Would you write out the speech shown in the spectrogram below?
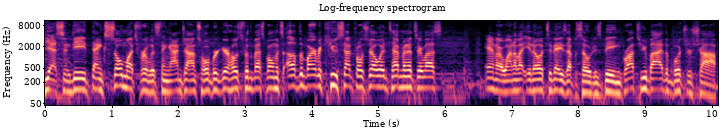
Yes, indeed. Thanks so much for listening. I'm Jon Solberg, your host for the best moments of the Barbecue Central show in 10 minutes or less. And I want to let you know today's episode is being brought to you by The Butcher Shoppe,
